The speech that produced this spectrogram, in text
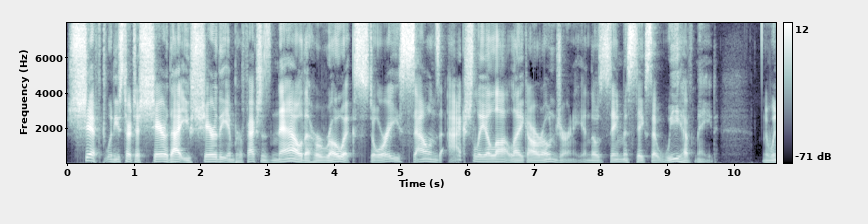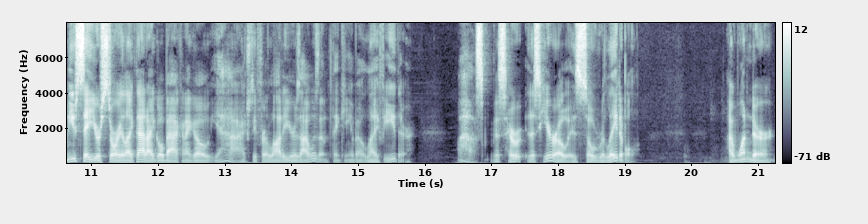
shift when you start to share that, you share the imperfections. Now the heroic story sounds actually a lot like our own journey and those same mistakes that we have made. And when you say your story like that, I go back and I go, yeah, actually, for a lot of years, I wasn't thinking about life either. Wow, this this hero is so relatable. I wonder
